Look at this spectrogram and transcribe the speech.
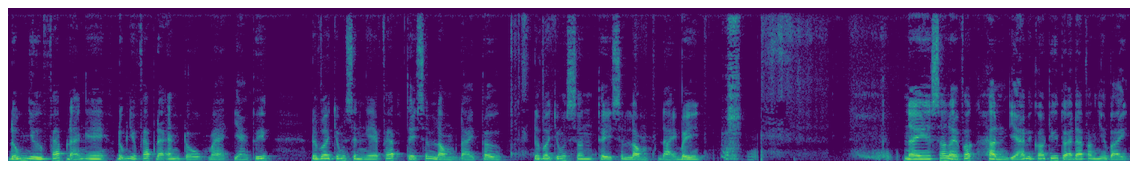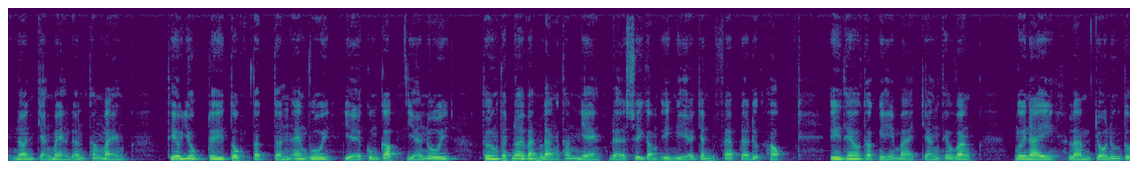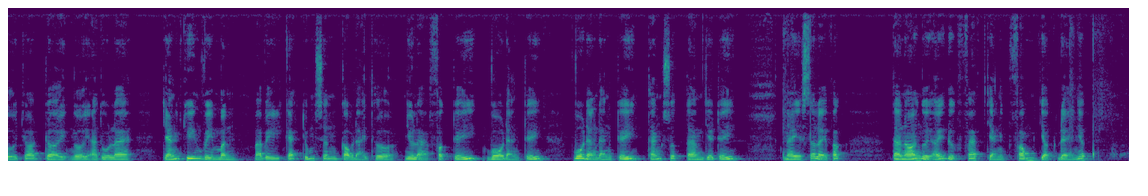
Đúng như Pháp đã nghe, đúng như Pháp đã ăn trụ mà giảng thuyết. Đối với chúng sinh nghe Pháp thì sinh lòng đại từ, đối với chúng sinh thì sinh lòng đại bi. Này xá lợi Phất, hành giả vì có trí tuệ đa văn như vậy, nên chẳng màng đến thân mạng. Thiệu dục tri túc tịch tỉnh an vui, dễ cung cấp, dễ nuôi, thường thích nơi vắng lặng thanh nhàn để suy gẫm ý nghĩa chánh pháp đã được học, y theo thật nghĩa mà chẳng theo văn. Người này làm chỗ nương tựa cho trời người Atula, chẳng chuyên vì mình mà vì các chúng sinh cầu đại thừa như là Phật trí, vô đẳng trí, vô đẳng đẳng trí, thắng xuất tam giới trí. Này xá lợi Phất, ta nói người ấy được pháp chẳng phóng vật đệ nhất.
